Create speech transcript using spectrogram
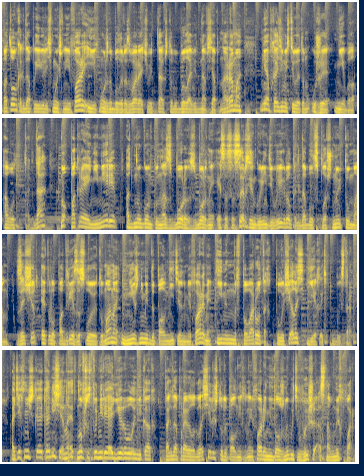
Потом, когда появились мощные фары, и их можно было разворачивать так, чтобы была видна вся панорама, необходимости в этом уже не было. А вот тогда, ну, по крайней мере, одну гонку на сборах сборной СССР Сингуринди выиграл, когда был сплошной туман. За счет этого подреза слоя тумана нижними дополнительными фарами именно в поворотах получалось ехать быстро. А техническая комиссия на это новшество не реагировала никак. Тогда правила гласили, что дополнительные фары не должны быть выше основных фар.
